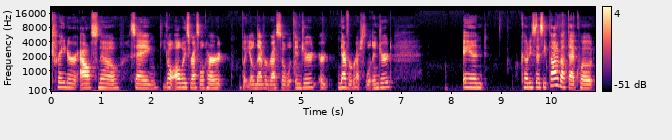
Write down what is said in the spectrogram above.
trainer Al Snow saying, "You'll always wrestle hurt, but you'll never wrestle injured or never wrestle injured." And Cody says he thought about that quote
